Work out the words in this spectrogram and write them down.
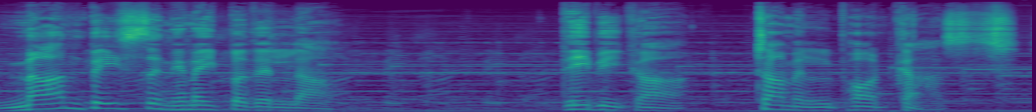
நான் பேச நினைப்பதெல்லாம் தீபிகா தமிழ் பாட்காஸ்ட்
